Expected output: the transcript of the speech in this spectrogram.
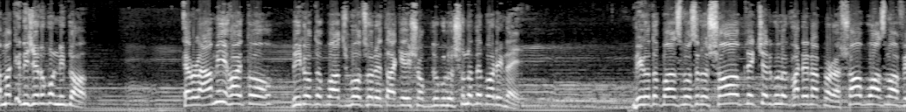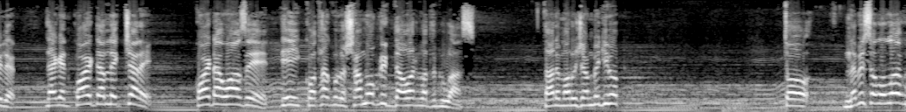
আমাকে নিজের উপর নিতে হবে। কারণ আমি হয়তো বিগত পাঁচ বছরে তাকে এই শব্দগুলো শোনাতে পারি নাই। বিগত পাঁচ বছরের সব লেকচারগুলো ঘটেন আপনারা, সব ওয়াজ মাহফিলের। দেখেন কয়টা লেকচারে কয়টা ওয়াজে এই কথাগুলো সামগ্রিক দাওয়ার কথাগুলো আছে। তাহলে মানুষ জানবে কি? তো নবী সাল্লাহ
